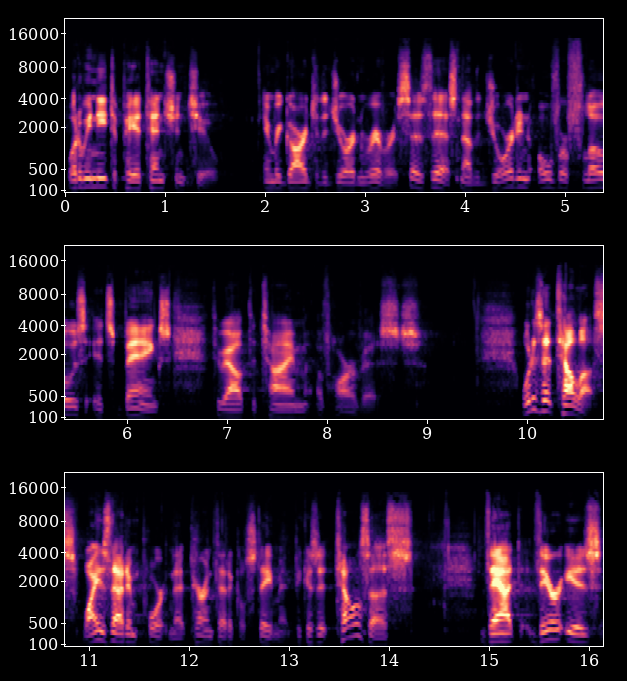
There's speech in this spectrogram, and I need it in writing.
What do we need to pay attention to in regard to the Jordan River? It says this Now, the Jordan overflows its banks throughout the time of harvest. What does that tell us? Why is that important, that parenthetical statement? Because it tells us that there is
